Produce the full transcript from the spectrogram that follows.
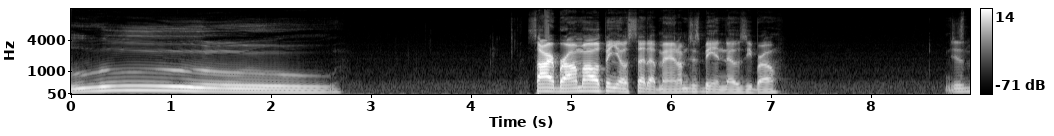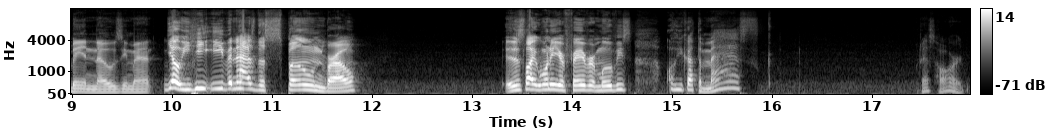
Sorry, bro. I'm all up in your setup, man. I'm just being nosy, bro. Just being nosy, man. Yo, he even has the spoon, bro. Is this like one of your favorite movies? Oh, you got the mask? That's hard.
